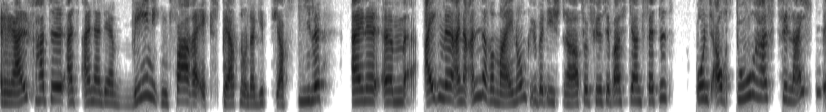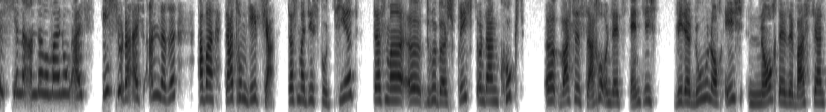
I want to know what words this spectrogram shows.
Ralf hatte als einer der wenigen Fahrerexperten, und da gibt's ja viele, eine ähm, eigene, eine andere Meinung über die Strafe für Sebastian Vettel. Und auch du hast vielleicht ein bisschen eine andere Meinung als ich oder als andere. Aber darum geht's ja, dass man diskutiert, dass man äh, drüber spricht und dann guckt, äh, was ist Sache. Und letztendlich weder du noch ich noch der Sebastian,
